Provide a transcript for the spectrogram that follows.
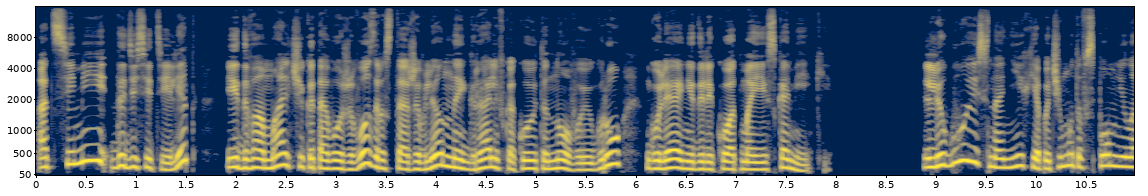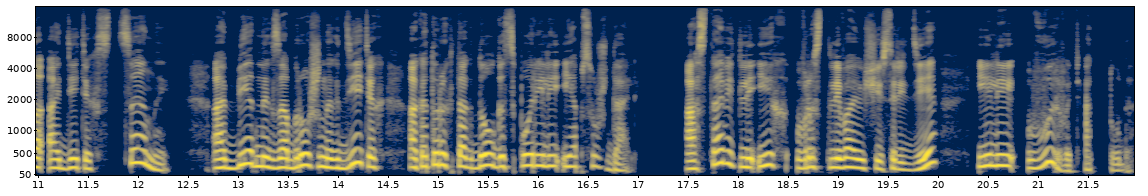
от 7 до 10 лет и два мальчика того же возраста оживленно играли в какую-то новую игру, гуляя недалеко от моей скамейки. Любуясь на них, я почему-то вспомнила о детях сцены, о бедных заброшенных детях, о которых так долго спорили и обсуждали. Оставить ли их в растлевающей среде или вырвать оттуда?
